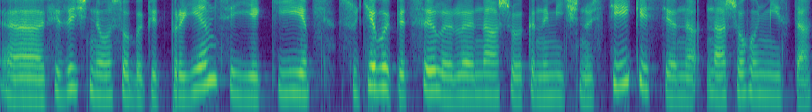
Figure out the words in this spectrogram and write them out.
е, фізичні особи-підприємці, які суттєво підсилили нашу економічну стійкість на- нашого міста.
